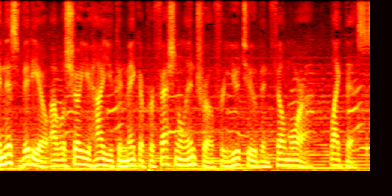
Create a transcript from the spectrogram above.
In this video I will show you how you can make a professional intro for YouTube in Filmora, like this.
